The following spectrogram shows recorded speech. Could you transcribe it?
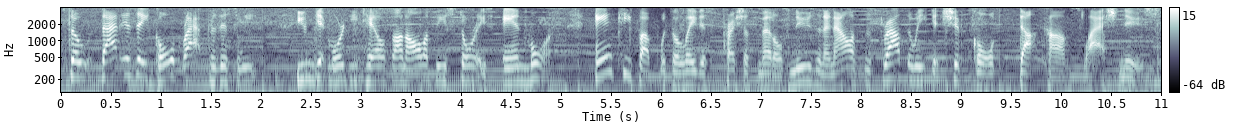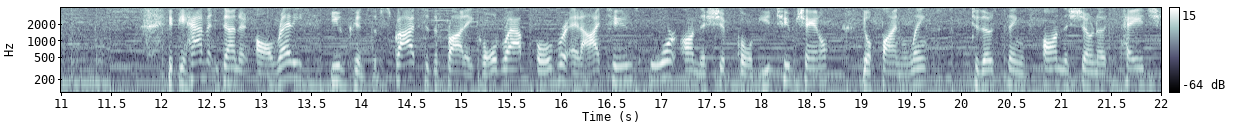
So that is a gold wrap for this week. You can get more details on all of these stories and more, and keep up with the latest precious metals news and analysis throughout the week at schiffgold.com/news. If you haven't done it already, you can subscribe to the Friday Gold Wrap over at iTunes or on the SchiffGold YouTube channel. You'll find links to those things on the show notes page.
